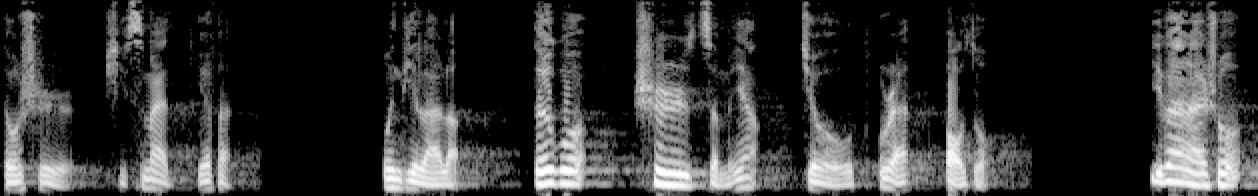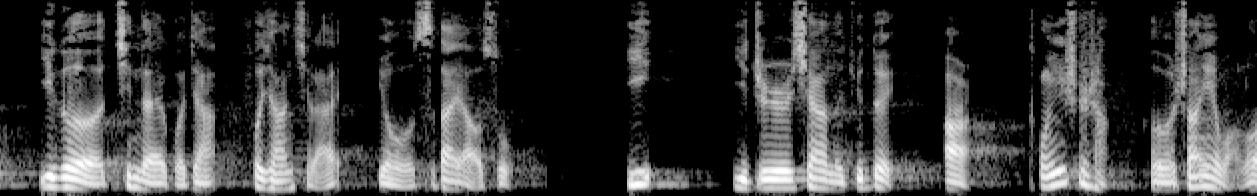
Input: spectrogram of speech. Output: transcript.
都是俾斯麦的铁粉。问题来了，德国是怎么样就突然暴走？一般来说，一个近代国家富强起来有四大要素：一、一支像样的军队；二、统一市场和商业网络；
